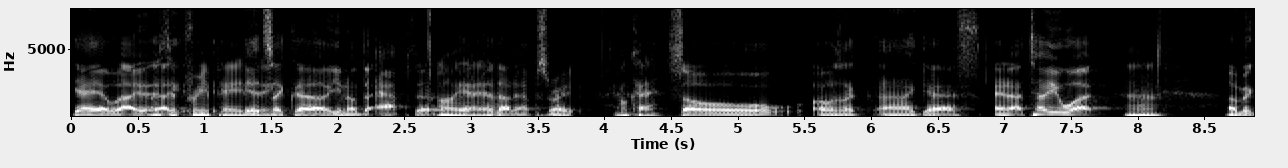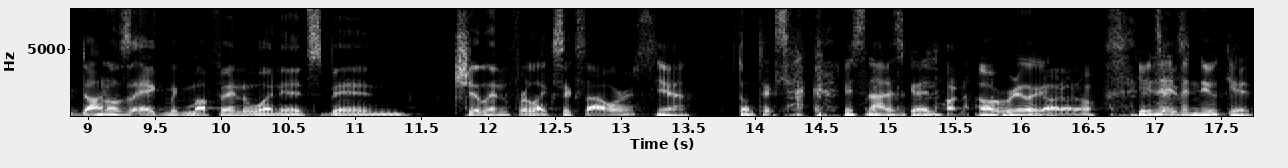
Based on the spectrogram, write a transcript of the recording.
Yeah, yeah. Well, I, That's I- a prepaid. it's thing. like uh, you know, the app, the, Oh, yeah, the yeah. Apps, right? okay. So I was like, ah, I guess. And I tell you what, Uh-huh. a McDonald's egg McMuffin when it's been chilling for like six hours, Yeah. don't taste that good. It's not as good. No, no. Oh, really? No, no, no. You It didn't tastes- even nuke it.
